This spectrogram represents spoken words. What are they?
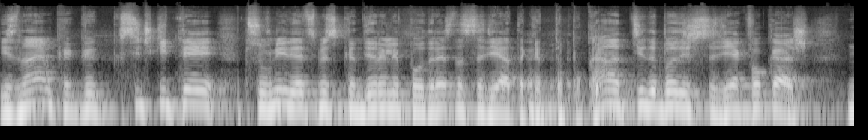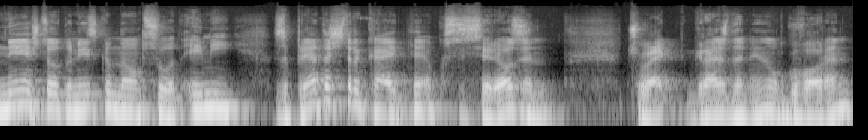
И знаем как, как всичките псовни деца сме скандирали по адрес на съдията. Като те поканат ти да бъдеш съдия, какво кажеш? Не, защото не искам да ме псуват. Еми, заприяташ ръкаите, ако си сериозен човек, гражданин, отговорен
